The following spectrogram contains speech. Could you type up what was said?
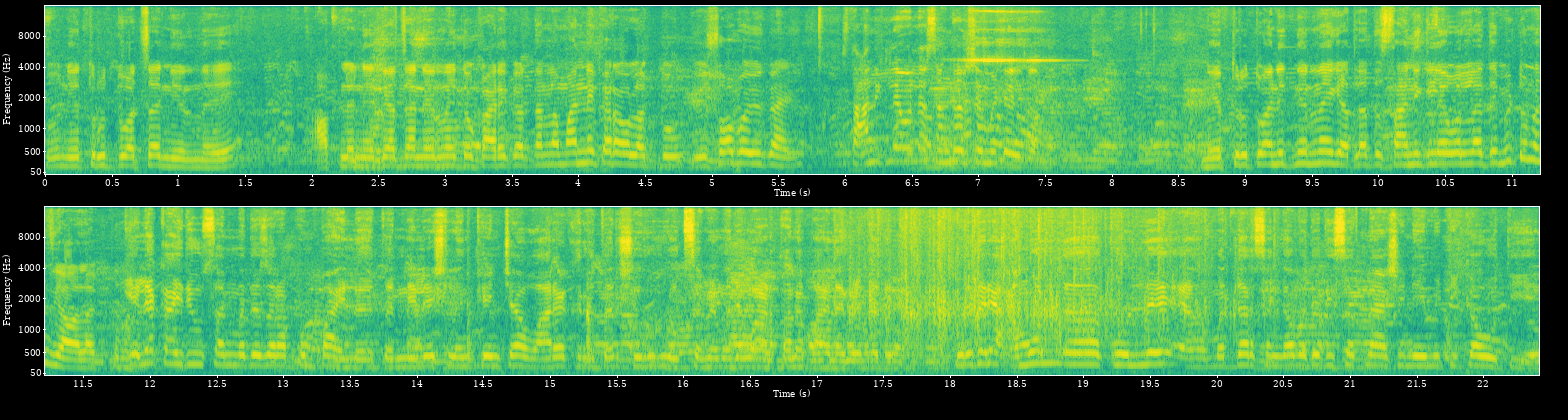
तो नेतृत्वाचा निर्णय आपल्या नेत्याचा निर्णय तो कार्यकर्त्यांना मान्य करावा लागतो हे स्वाभाविक आहे स्थानिक लेवलला संघर्ष मिटेल का? नेतृत्वानेच निर्णय घेतला तर स्थानिक लेवलला ते मिटूनच घ्यावं लागतं. गेल्या काही दिवसांमध्ये जर आपण पाहिलं तर निलेश लंकेंच्या वाऱ्या खरं तर शिरूर लोकसभेमध्ये वाढताना पाहायला मिळतात. कुठेतरी अमोल कोल्हे मतदारसंघामध्ये दिसत नाही अशी नेहमी टीका होतीये.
